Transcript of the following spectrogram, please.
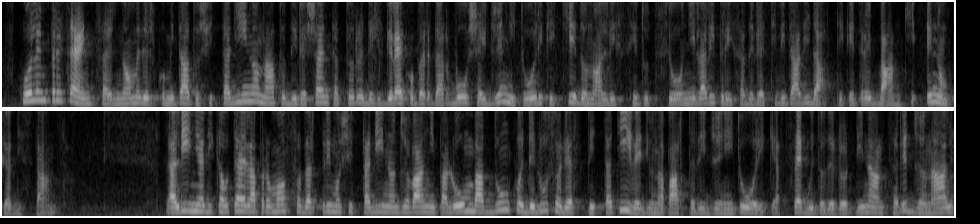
Scuola in presenza è il nome del comitato cittadino nato di recente a Torre del Greco per dar voce ai genitori che chiedono alle istituzioni la ripresa delle attività didattiche tra i banchi e non più a distanza. La linea di cautela promossa dal primo cittadino Giovanni Palomba ha dunque deluso le aspettative di una parte dei genitori che a seguito dell'ordinanza regionale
